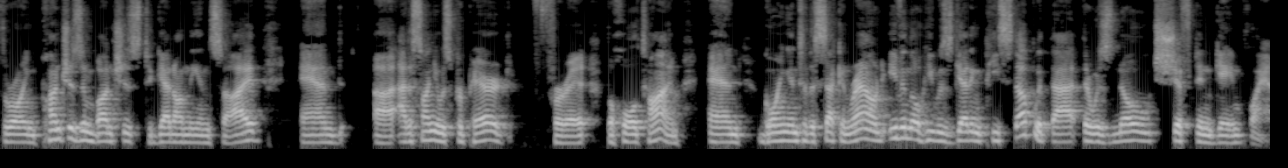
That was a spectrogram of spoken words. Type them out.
throwing punches and bunches to get on the inside. And uh, Adesanya was prepared for it the whole time. And going into the second round, even though he was getting pieced up with that, there was no shift in game plan.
